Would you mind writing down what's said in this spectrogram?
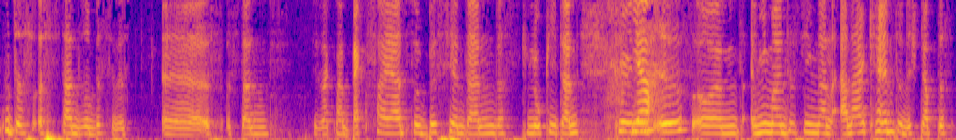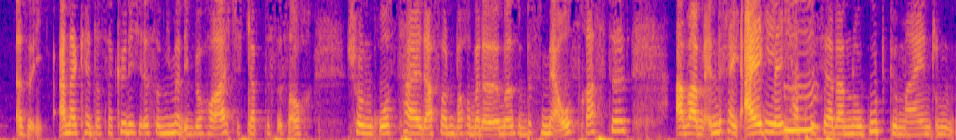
gut, das ist dann so ein bisschen, ist, äh, es ist dann, wie sagt man, backfired so ein bisschen dann, dass Loki dann König ja. ist und niemand es ihm dann anerkennt. Und ich glaube, dass, also anerkennt, dass er König ist und niemand ihm gehorcht. Ich glaube, das ist auch schon ein Großteil davon, warum er dann immer so ein bisschen mehr ausrastet. Aber im Endeffekt, eigentlich mhm. hat es ja dann nur gut gemeint und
